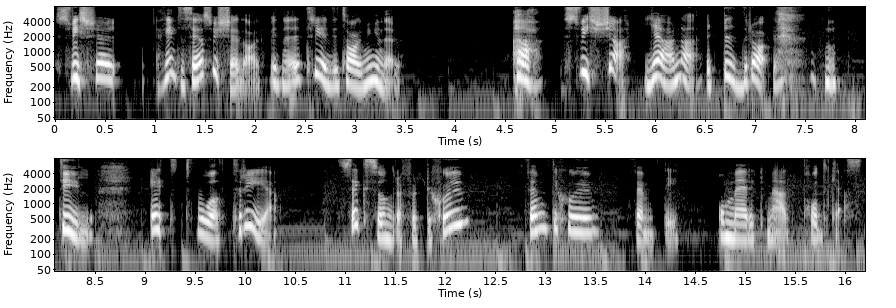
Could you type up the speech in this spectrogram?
swisha... Jag kan inte säga swisha idag. Vet ni, det är tredje tagningen nu. Ah, swisha gärna ett bidrag till 123 647 57 50 och märk med podcast.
